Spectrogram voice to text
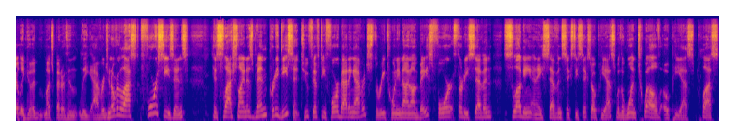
really good, much better than league average. And over the last four seasons, his slash line has been pretty decent 254 batting average, 329 on base, 437 slugging, and a 766 OPS with a 112 OPS plus.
